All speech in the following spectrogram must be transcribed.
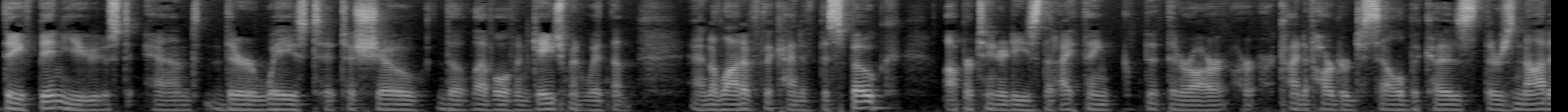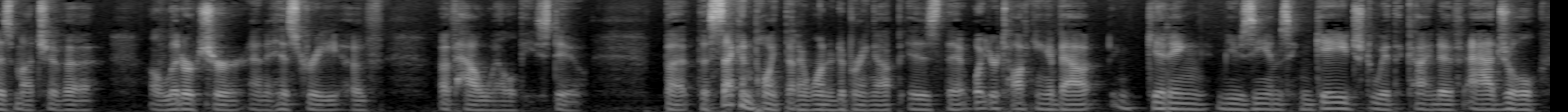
they've been used and there are ways to, to show the level of engagement with them. And a lot of the kind of bespoke opportunities that I think that there are, are, are kind of harder to sell because there's not as much of a, a literature and a history of, of how well these do. But the second point that I wanted to bring up is that what you're talking about, getting museums engaged with a kind of agile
